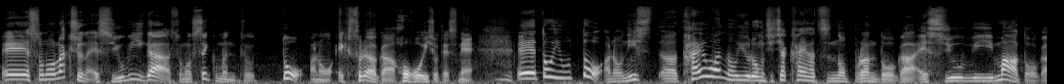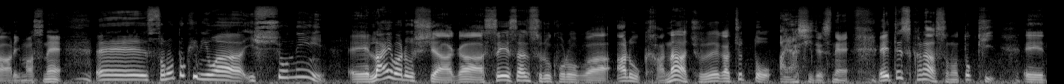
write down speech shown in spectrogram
えー、そのラクションの SUV がそのセグメントと、あの、エクストレアがほぼ一緒ですね。えー、というと、あの、に台湾のユーロン自社開発のブランドが SUV マートがありますね。えー、その時には一緒に、えー、ライバル社が生産する頃があるかな、それがちょっと怪しいですね。えー、ですから、その時、えー、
